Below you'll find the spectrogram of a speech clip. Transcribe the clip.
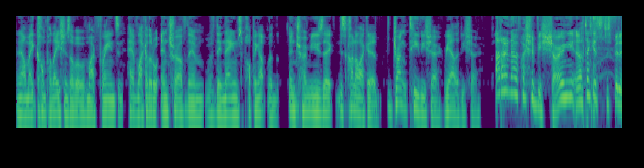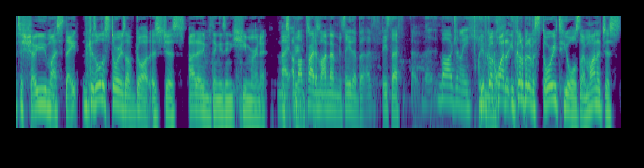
And I'll make compilations of it with my friends and have like a little intro of them with their names popping up with intro music. It's kind of like a drunk TV show, reality show. I don't know if I should be showing you. I think it's just better to show you my state because all the stories I've got is just, I don't even think there's any humor in it. Mate, I'm not proud of my moments either, but at least they're marginally. You've got quite a, you've got a bit of a story to yours though. Mine are just,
